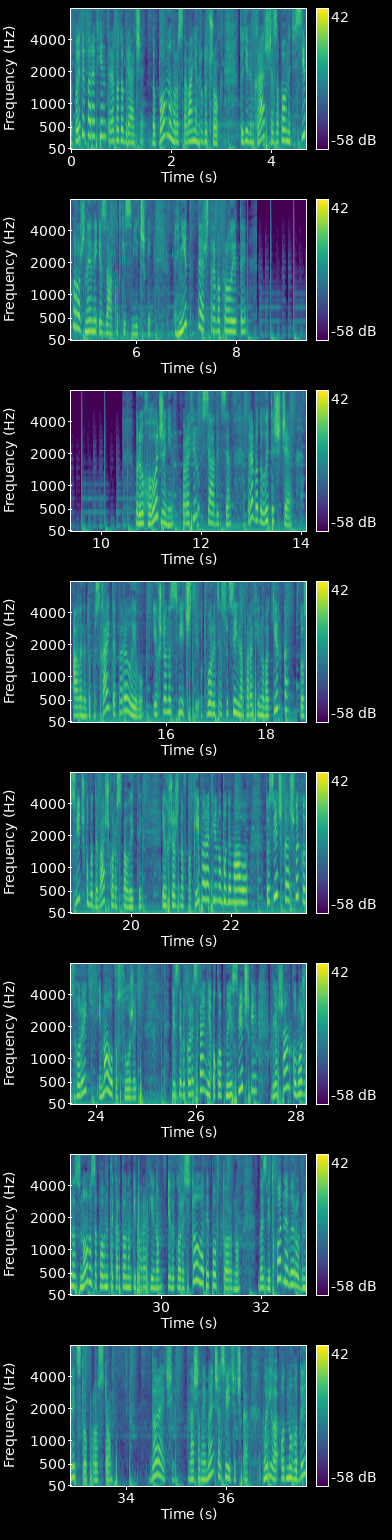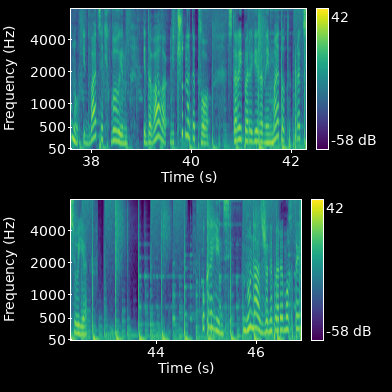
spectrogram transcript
Топити парафін треба добряче, до повного розставання грудочок. Тоді він краще заповнить всі порожнини і закутки свічки. Гніт теж треба пролити. При охолодженні парафін усядеться, треба долити ще, але не допускайте переливу. Якщо на свічці утвориться суцільна парафінова кірка, то свічку буде важко розпалити. Якщо ж навпаки парафіну буде мало, то свічка швидко згорить і мало послужить. Після використання окопної свічки бляшанку можна знову заповнити картоном і парафіном і використовувати повторно, безвідходне виробництво просто. До речі, наша найменша свічечка горіла 1 годину і 20 хвилин і давала відчутне тепло. Старий перевірений метод працює. Українці, ну нас же не перемогти.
